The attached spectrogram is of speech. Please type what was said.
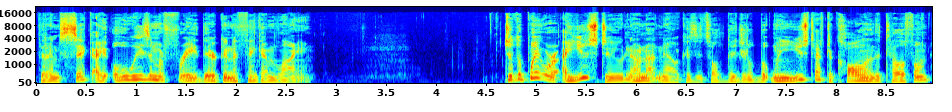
that I'm sick, I always am afraid they're going to think I'm lying. To the point where I used to, now not now because it's all digital, but when you used to have to call on the telephone,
